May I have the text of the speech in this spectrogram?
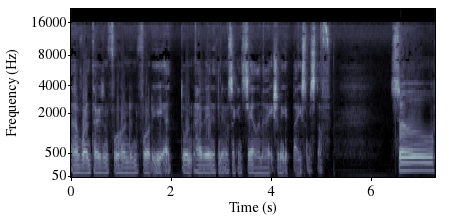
I have 1448. I don't have anything else I can sell, and I actually need to buy some stuff. So.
